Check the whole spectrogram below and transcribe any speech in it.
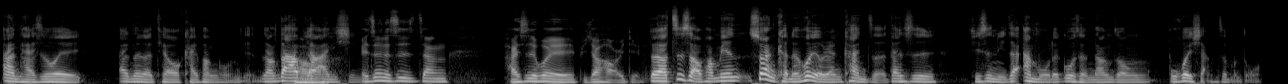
按还是会。按那个挑开放空间，让大家比较安心。哎，真的是这样，还是会比较好一点。对啊，至少旁边虽然可能会有人看着，但是其实你在按摩的过程当中不会想这么多。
